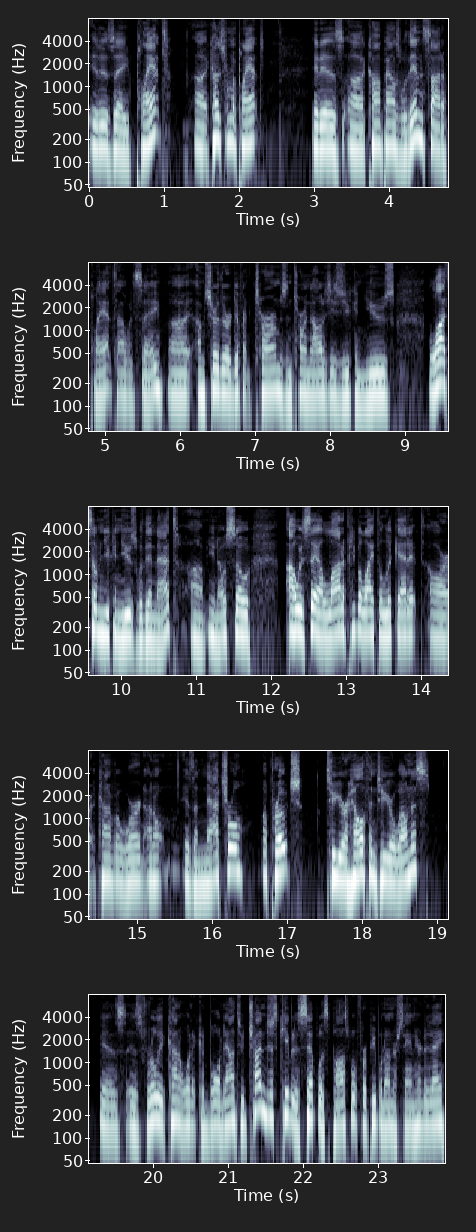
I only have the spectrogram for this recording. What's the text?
it is a plant. Uh, it comes from a plant. It is uh, compounds within inside a plant, I would say. Uh, I'm sure there are different terms and terminologies you can use. Lots of them you can use within that. Um, you know, so I would say a lot of people like to look at it or kind of a word I don't is a natural approach to your health and to your wellness is is really kind of what it could boil down to. Trying to just keep it as simple as possible for people to understand here today.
